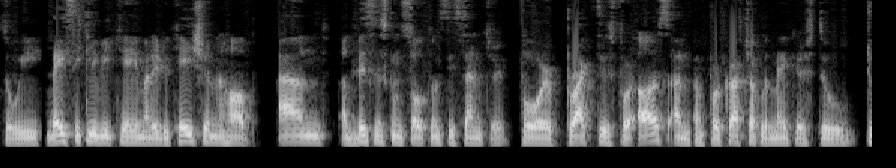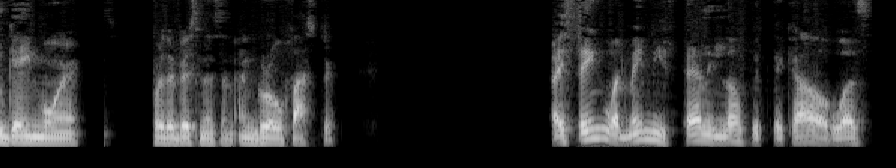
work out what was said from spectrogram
So we basically became an education hub and a business consultancy center for practice for us and, and for craft chocolate makers to, to gain more for their business and, and grow faster. I think what made me fell in love with cacao was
